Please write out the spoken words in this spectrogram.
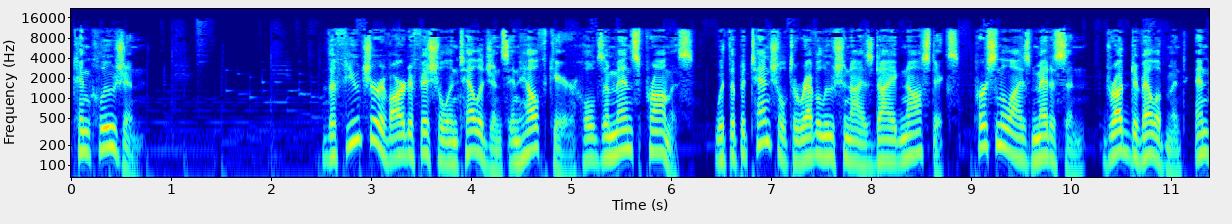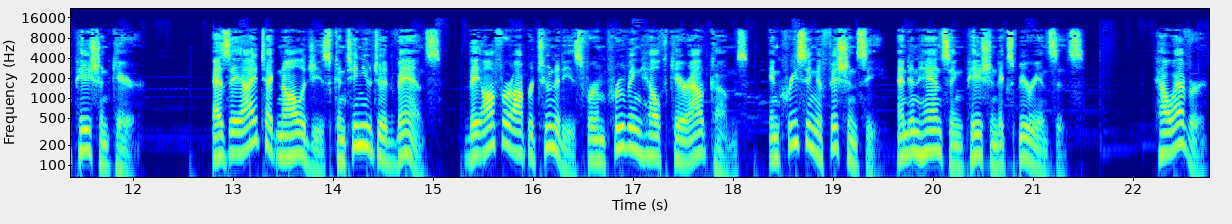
Conclusion the future of artificial intelligence in healthcare holds immense promise, with the potential to revolutionize diagnostics, personalized medicine, drug development, and patient care. As AI technologies continue to advance, They offer opportunities for improving healthcare outcomes, increasing efficiency, and enhancing patient experiences. However,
